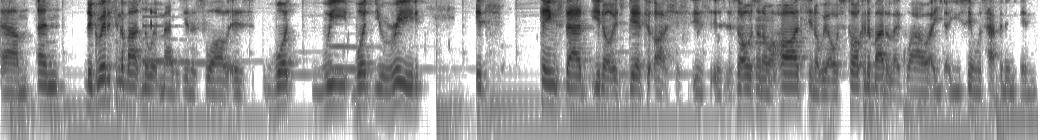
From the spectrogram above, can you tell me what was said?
Um, and the greatest thing about Know It magazine as well is what we what you read, it's things that you know it's dear to us is is, is, always on our hearts. You know we're always talking about it like wow are, are, you seeing what's happening in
